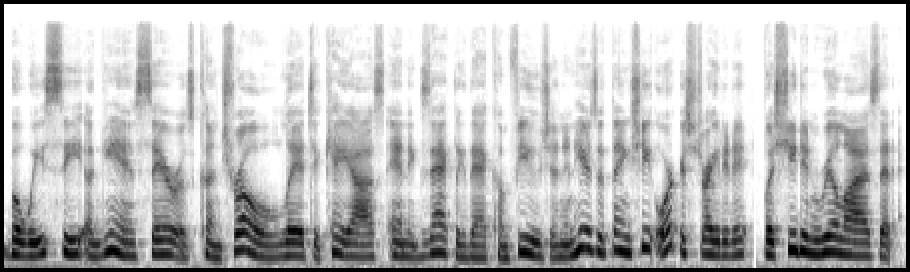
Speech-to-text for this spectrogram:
But we see again Sarah's control led to chaos and exactly that confusion. And here's the thing she orchestrated it, but she didn't realize that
